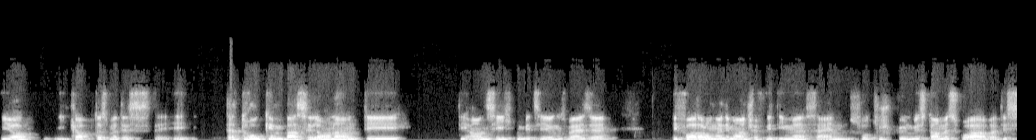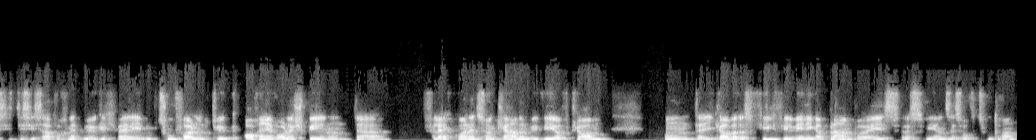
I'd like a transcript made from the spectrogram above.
ja, ich glaube, dass man das, der Druck in Barcelona und die, die Ansichten beziehungsweise die Forderung an die Mannschaft wird immer sein, so zu spielen, wie es damals war, aber das, das ist einfach nicht möglich, weil eben Zufall und Glück auch eine Rolle spielen und äh, vielleicht gar nicht so ein kleiner, wie wir oft glauben. Und äh, ich glaube, dass viel, viel weniger planbar ist, als wir uns es oft zutrauen.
